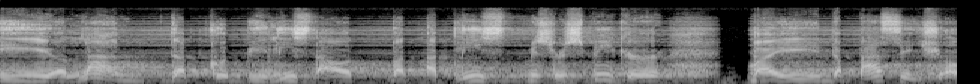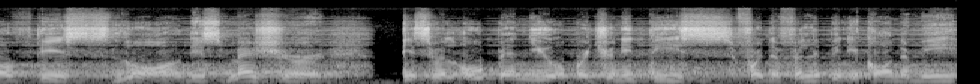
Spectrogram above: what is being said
the uh, land that could be leased out. But at least, Mr. Speaker, by the passage of this law, this measure, this will open new opportunities for the Philippine economy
